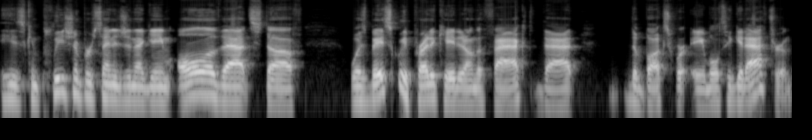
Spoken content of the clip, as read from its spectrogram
his completion percentage in that game, all of that stuff was basically predicated on the fact that the Bucks were able to get after him.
